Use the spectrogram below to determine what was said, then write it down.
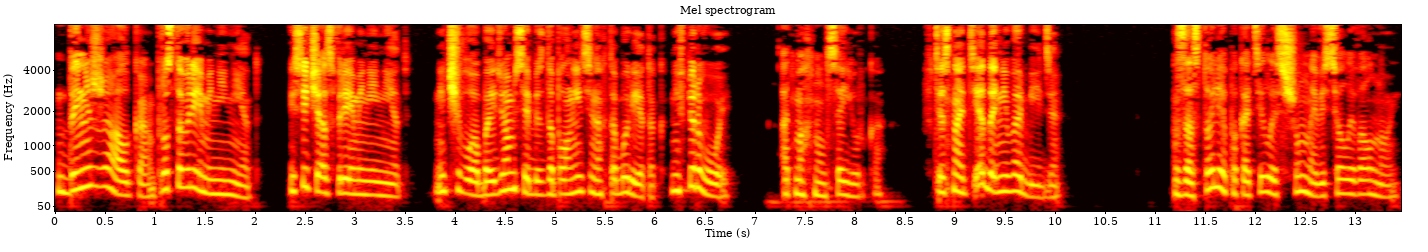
«Да не жалко, просто времени нет. И сейчас времени нет. Ничего, обойдемся без дополнительных табуреток, не впервой». Отмахнулся Юрка. В тесноте да не в обиде. Застолье покатилось шумно веселой волной,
